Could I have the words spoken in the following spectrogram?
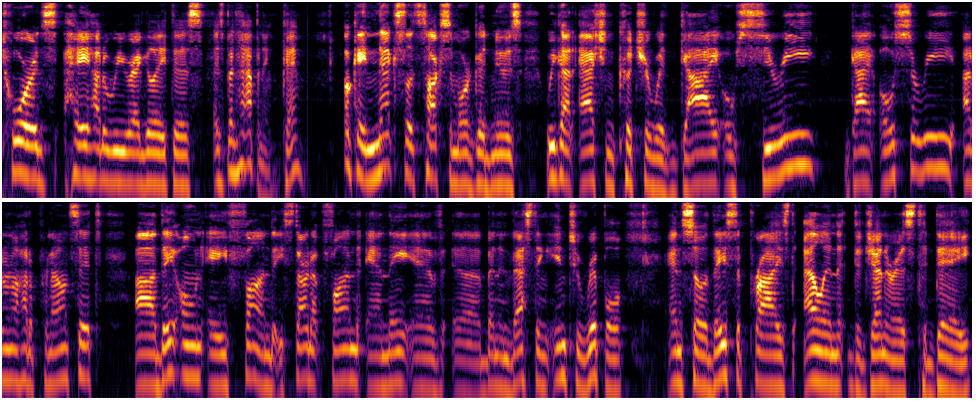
towards, hey, how do we regulate this, has been happening, okay? Okay, next, let's talk some more good news. We got Ashton Kutcher with Guy Oseary Guy Oseary, I don't know how to pronounce it. Uh, they own a fund, a startup fund, and they have uh, been investing into Ripple. And so they surprised Ellen DeGeneres today.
